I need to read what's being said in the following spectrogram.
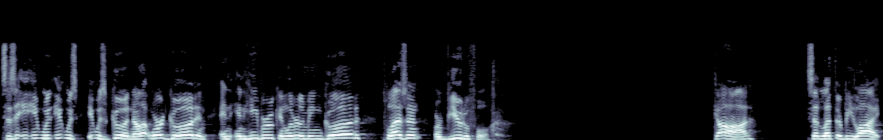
It says it, it, was, it, was, it was good. Now that word good in, in, in Hebrew can literally mean good, pleasant, or beautiful. God said, let there be light.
